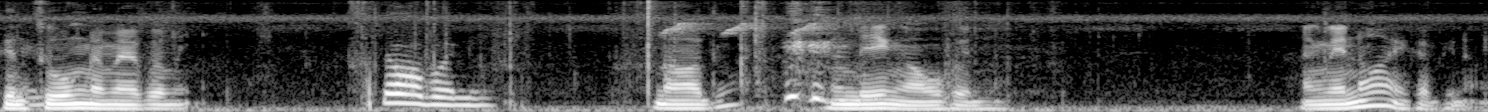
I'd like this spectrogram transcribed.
ขึ้นสูงนะแม่ป้ามินอบ่นี่นอตัวมันได้เงาเพิ่นหางน้อยๆครับพี่น้อง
